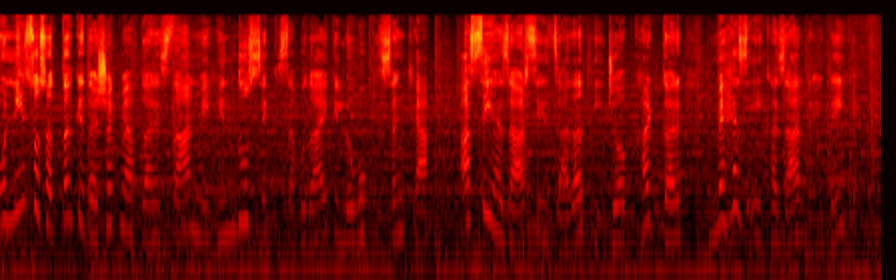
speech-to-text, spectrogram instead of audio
1970 के दशक में अफ़गानिस्तान में हिंदू, सिख समुदाय के लोगों की संख्या अस्सी हज़ार ऐसी ज़्यादा थी, जो अब घटकर महज एक हज़ार रह गई है।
